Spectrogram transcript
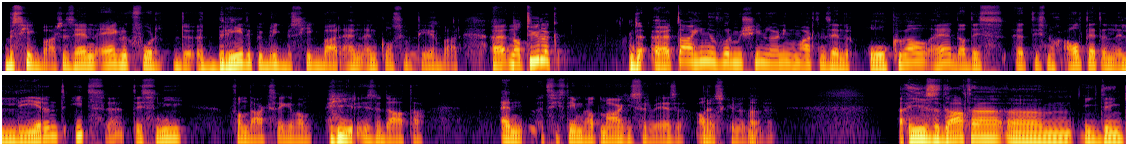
beschikbaar. Ze zijn eigenlijk voor de, het brede publiek beschikbaar en, en consulteerbaar. Uh, natuurlijk de uitdagingen voor machine learning, Maarten, zijn er ook wel. Hè. Dat is, het is nog altijd een lerend iets. Hè. Het is niet vandaag zeggen van hier is de data. En het systeem gaat magischerwijze alles kunnen doen. Ja, hier is de data. Um, ik denk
